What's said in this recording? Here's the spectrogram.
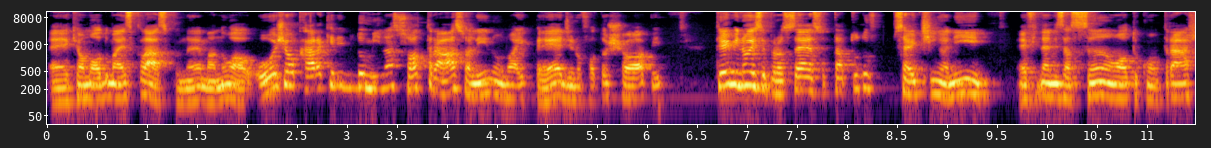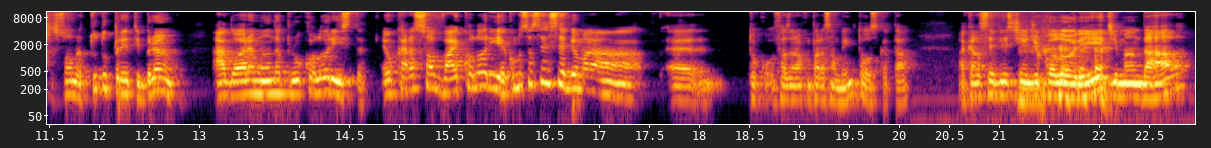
É, que é o modo mais clássico, né, manual. Hoje é o cara que ele domina só traço ali no, no iPad, no Photoshop. Terminou esse processo, tá tudo certinho ali, é, finalização, alto contraste, sombra, tudo preto e branco, agora manda para o colorista. Aí o cara só vai colorir. É como se você receber uma. É, tô fazendo uma comparação bem tosca, tá? Aquela revistinha de colorir, de mandala,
